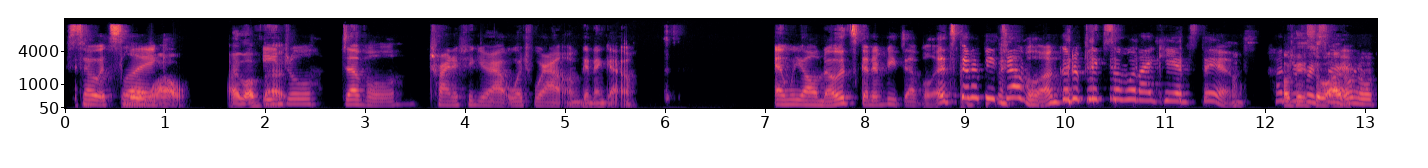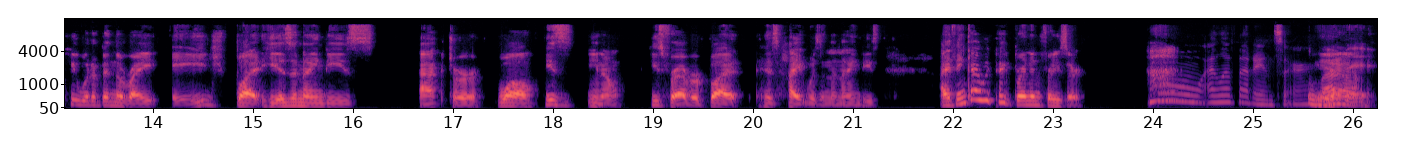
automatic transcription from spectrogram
So it's oh, like oh, wow. I love that. angel devil trying to figure out which route I'm gonna go. And we all know it's gonna be devil. It's gonna be devil. I'm gonna pick someone I can't stand. 100%. Okay, so I don't know if he would have been the right age, but he is a 90s actor. Well, he's, you know, he's forever, but his height was in the 90s. I think I would pick Brendan Fraser. Oh, I love that answer. Love Yeah. it.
